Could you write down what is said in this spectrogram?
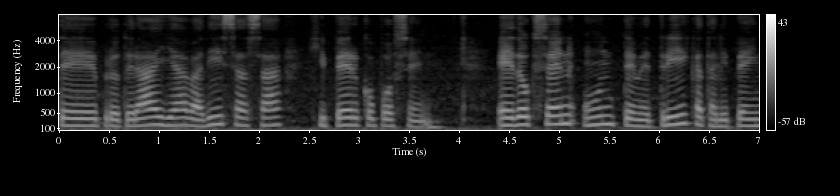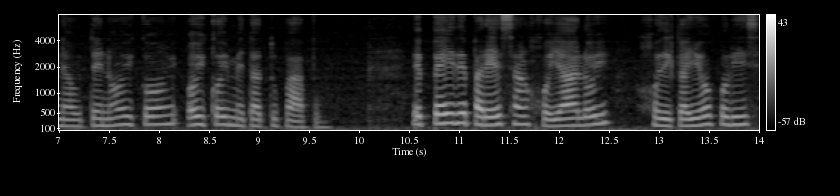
te proteraya badisasa hipercoposen. Edoxen un temetri catalipeina uten oikoi metatupapu. Epeide paresan joyaloi, jodicaiópolis,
